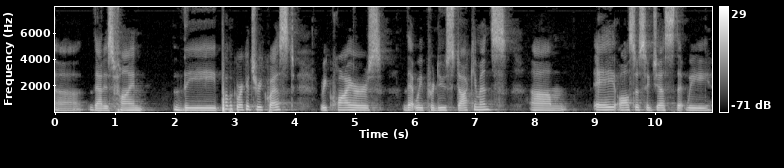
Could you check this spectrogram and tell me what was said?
uh, that is fine. The public records request requires that we produce documents. Um, A also suggests that we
